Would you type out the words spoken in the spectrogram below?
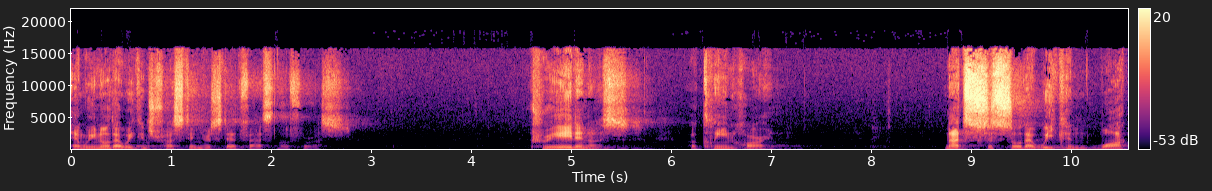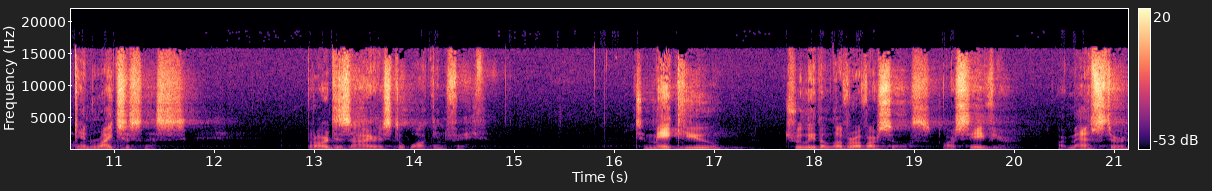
and we know that we can trust in your steadfast love for us. Create in us a clean heart, not just so that we can walk in righteousness but our desire is to walk in faith, to make you truly the lover of our souls, our Savior, our Master,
